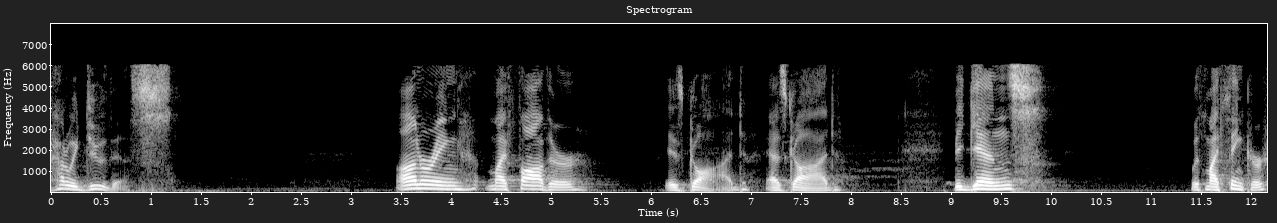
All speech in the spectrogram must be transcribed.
how do we do this? Honoring my Father is God, as God, begins with my thinker,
